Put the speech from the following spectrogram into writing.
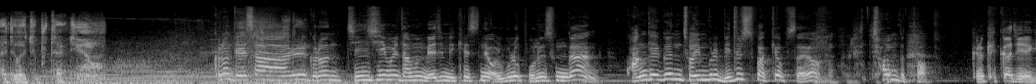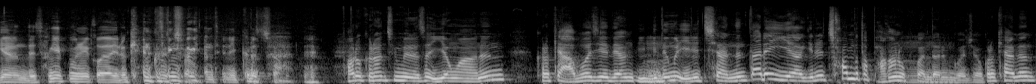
I do it to protect you. 그런 대사를 그런 진심을 담은 매즈 미켈슨의 얼굴로 보는 순간 관객은 저 인물을 믿을 수밖에 없어요. 처음부터. 그렇게까지 얘기하는데 사기꾼일 거야 이렇게는 생각이 안 되니까. 그렇죠. 바로 그런 측면에서 이 영화는 그렇게 아버지에 대한 이 믿음을 잃지 않는 딸의 이야기를 처음부터 박아놓고 간다는 거죠. 그렇게 하면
